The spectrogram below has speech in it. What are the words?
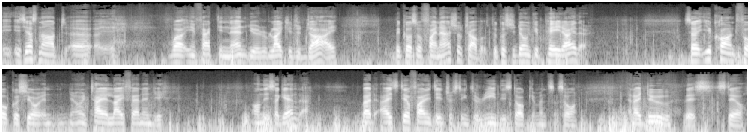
it's just not uh, well in fact in the end you're likely to die because of financial troubles because you don't get paid either. So you can't focus your your entire life energy on this agenda. But I still find it interesting to read these documents and so on. And I do this still.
